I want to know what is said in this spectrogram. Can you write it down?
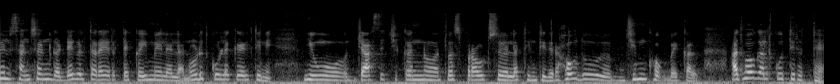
ಮೇಲೆ ಸಣ್ಣ ಸಣ್ಣ ಗಡ್ಡೆಗಳ ತರ ಇರುತ್ತೆ ಕೈ ಮೇಲೆಲ್ಲ. ನೋಡಿದ ಕೂಡಲೇ ಕೇಳ್ತೀನಿ. ನೀವು ಜಾಸ್ತಿ ಚಿಕನ್ ಅಥವಾ ಸ್ಪ್ರೌಟ್ಸ್ ಎಲ್ಲ ತಿಂತಿದ್ದೀರಾ. ಹೌದು ಜಿಮ್ಗೆ ಹೋಗ್ಬೇಕಲ್ಲ ಅದು ಹೋಗಿ ಅಲ್ಲಿ ಕೂತಿರುತ್ತೆ.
